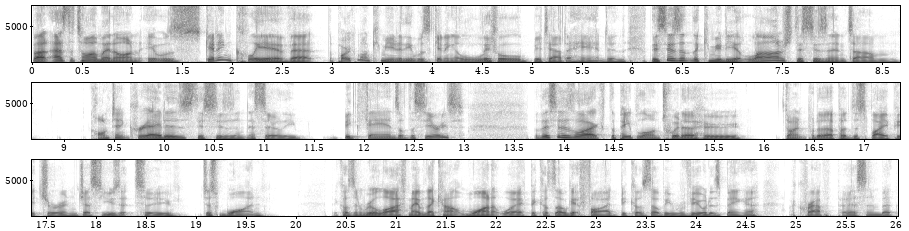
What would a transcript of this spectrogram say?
But as the time went on, it was getting clear that the Pokemon community was getting a little bit out of hand. And this isn't the community at large. This isn't um, content creators. This isn't necessarily big fans of the series. But this is like the people on Twitter who don't put up a display picture and just use it to just whine. Because in real life, maybe they can't whine at work because they'll get fired because they'll be revealed as being a, a crap person. But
